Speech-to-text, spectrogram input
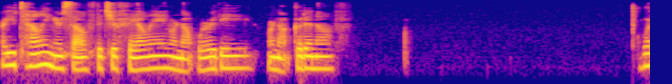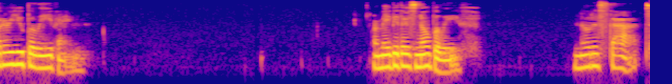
Are you telling yourself that you're failing or not worthy or not good enough? What are you believing? Or maybe there's no belief. Notice that.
